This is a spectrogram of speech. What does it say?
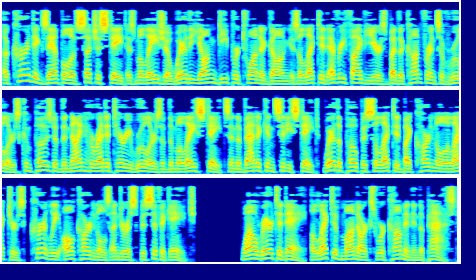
A current example of such a state is Malaysia where the Yang di Pertuan Agong is elected every five years by the Conference of Rulers composed of the nine hereditary rulers of the Malay states and the Vatican City State, where the Pope is selected by cardinal electors, currently all cardinals under a specific age. While rare today, elective monarchs were common in the past.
